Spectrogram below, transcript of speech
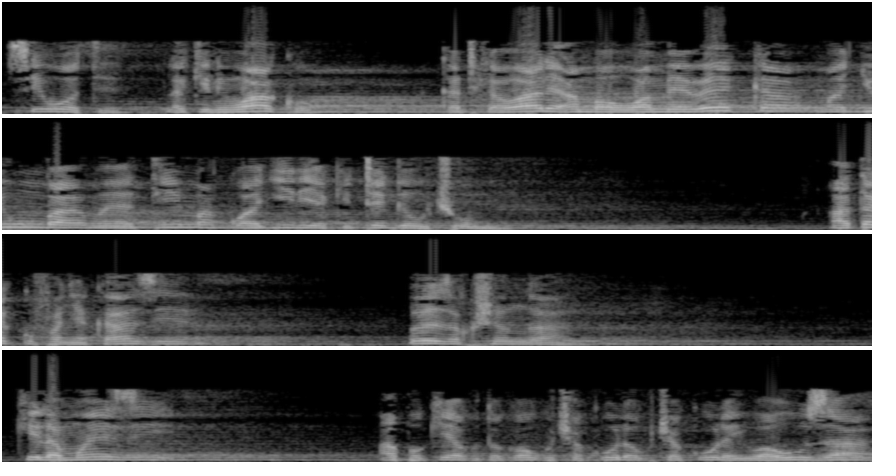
Si wote lakini wako katika wale ambao wameweka majumba ya mayatima kwa ajili ya kitega uchumi. Hata kufanya kazi waweza kushangaa. Kila mwezi apokea kutoka huku chakula huku chakula iwauza.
